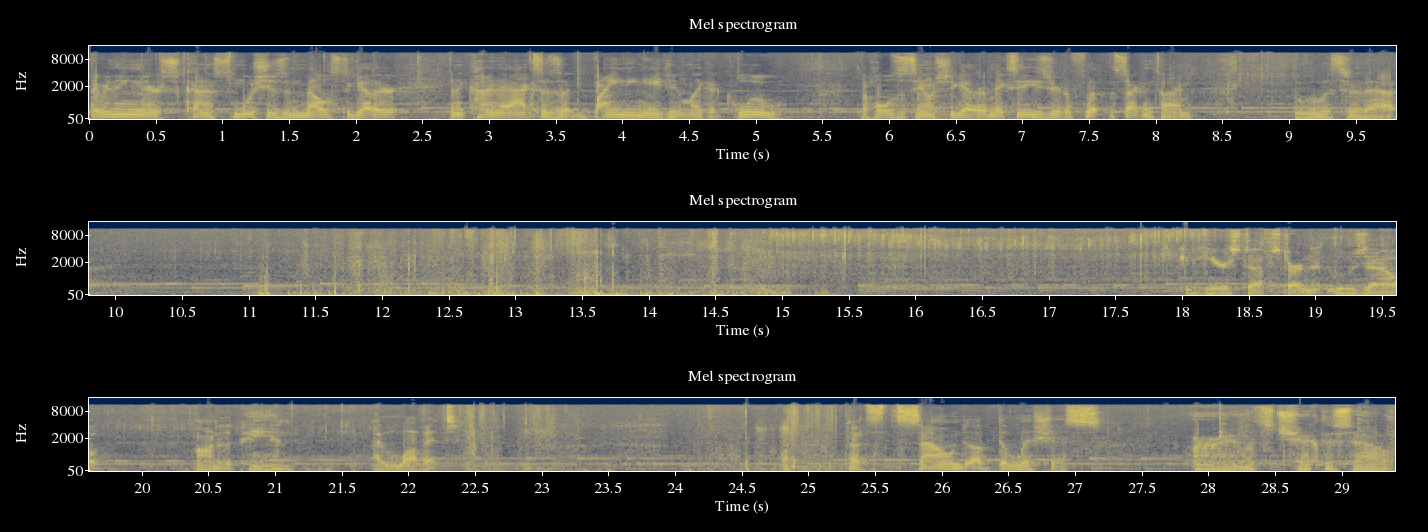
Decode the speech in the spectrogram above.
everything in there kind of smooshes and melts together and it kind of acts as a binding agent like a glue that holds the sandwich together. It makes it easier to flip the second time. Ooh, listen to that. You can hear stuff starting to ooze out onto the pan. I love it. That's the sound of delicious. All right, let's check this out.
